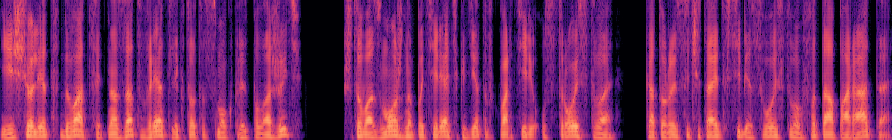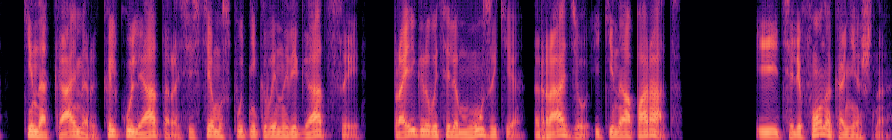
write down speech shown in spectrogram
Еще лет 20 назад вряд ли кто-то смог предположить, что возможно потерять где-то в квартире устройство, которое сочетает в себе свойства фотоаппарата, кинокамеры, калькулятора, систему спутниковой навигации, проигрывателя музыки, радио и киноаппарат. И телефона, конечно.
